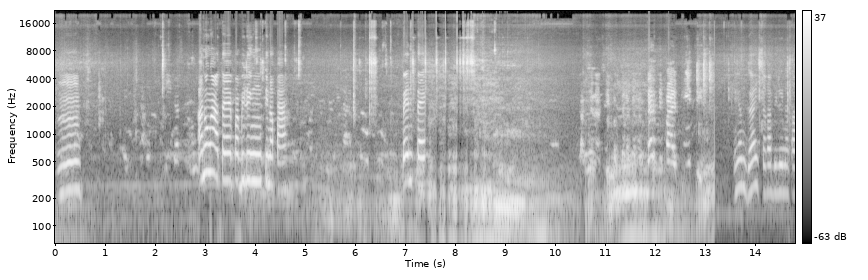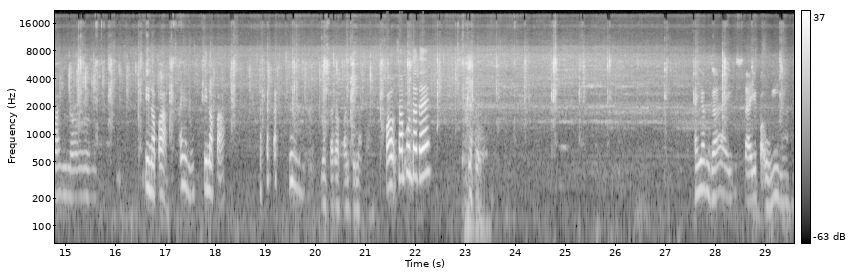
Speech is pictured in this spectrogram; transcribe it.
Hmm. Ano nga, te? Pabiling tinapa? 20. Tangin na, sipag talaga ng 35, 18. Ayan guys, nakabili na tayo ng tinapa. Ayan, oh, tinapa. Masarap ang tinapa. Pa, saan punta, te? Ayan guys, tayo pa uwi na.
